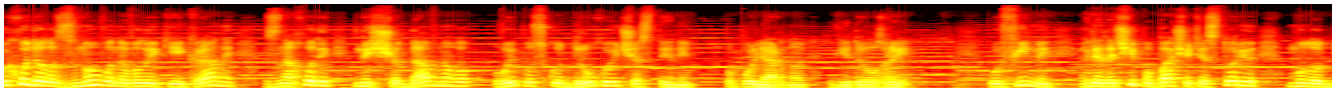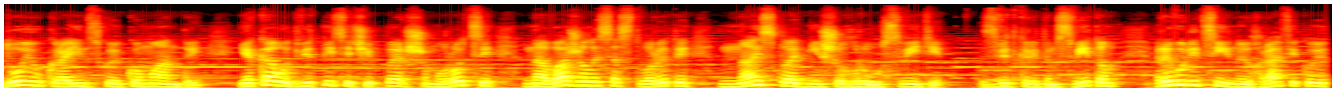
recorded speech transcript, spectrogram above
виходила знову на великі екрани з нагоди нещодавнього випуску другої частини популярної відеогри. У фільмі глядачі побачать історію молодої української команди, яка у 2001 році наважилася створити найскладнішу гру у світі з відкритим світом, революційною графікою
